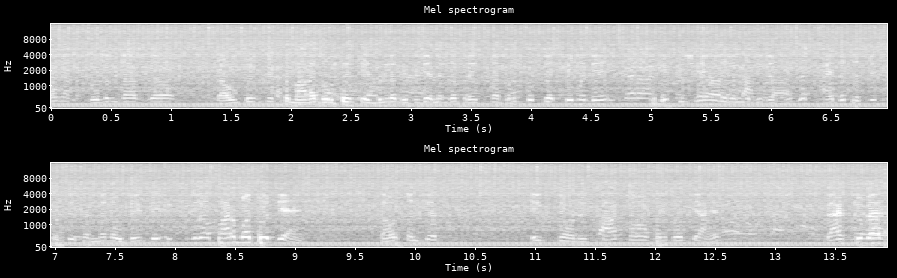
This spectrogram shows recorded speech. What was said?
गोलंदाज डाऊन टू विकेट मारा करतोय चेंडूला गती देण्याचा प्रयत्न करतो गतीमध्ये तुम्ही दिशेने गोलंदाजी करता फायदा प्रत्येक प्रत्येक संघाला होते ते एक फार महत्त्वाचे आहे धावसंख्या एक जेवढे सात धावा परिपत्ती आहेत back to back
